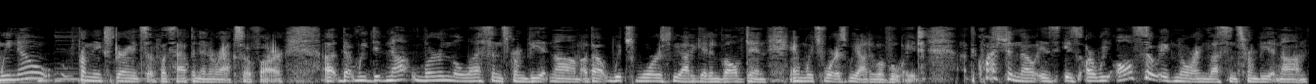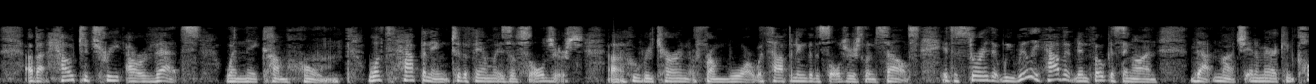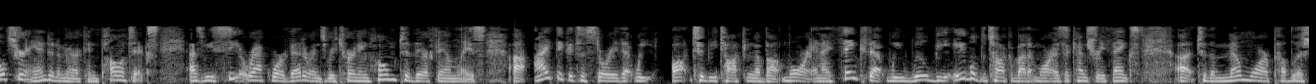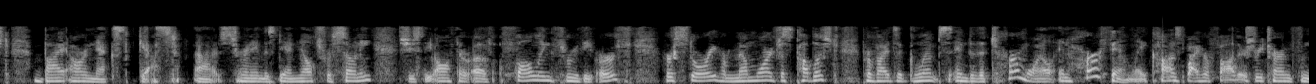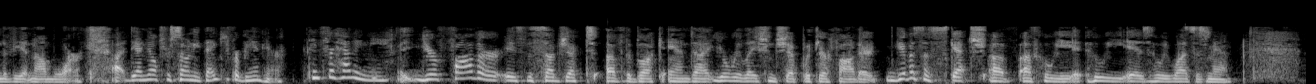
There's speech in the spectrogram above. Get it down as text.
We know from the experience of what's happened in Iraq so far uh, that we did not learn the lessons from Vietnam about which wars we ought to get involved in and which wars we ought to avoid. Uh, the question, though, is, is are we also ignoring lessons from Vietnam about how to treat our vets when they come home? What's happening to the families of soldiers uh, who return from war? What's happening to the soldiers themselves? It's a story that we really haven't been focusing on that much in American culture and in American politics. As we see Iraq War veterans returning home to their families, uh, I think it's a story that we ought to be talking about more, and I think that we will be able to talk about it more as a country thanks uh, to the memoir published by our next guest. Uh, her name is Danielle Trussoni. She's the author of Falling Through the Earth. Her story, her memoir just published, provides a glimpse into the turmoil in her family caused by her father's return from the Vietnam War. Uh, Danielle Trussoni, thank you for being here. Thanks for having me. Your father is the subject of the book and uh, your relationship with your father. Give us a sketch of, of who he who he is, who he was as a man.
